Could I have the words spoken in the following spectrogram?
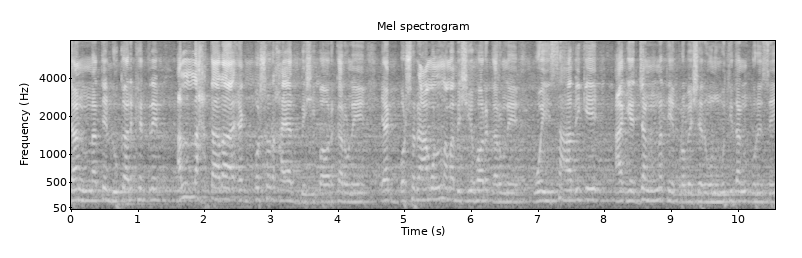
জান্নাতে ঢুকার ক্ষেত্রে আল্লাহ তারা এক বছর হায়াত বেশি পাওয়ার কারণে, এক বছরে আমল নামা বেশি হওয়ার কারণে ওই সাহাবিকে আগে জান্নাতে প্রবেশের অনুমতি দান করেছে।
